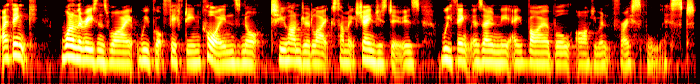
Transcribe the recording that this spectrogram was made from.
I think one of the reasons why we've got 15 coins, not 200 like some exchanges do, is we think there's only a viable argument for a small list.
